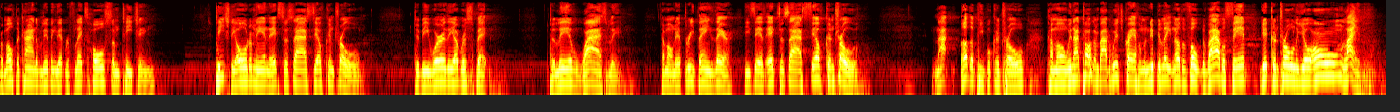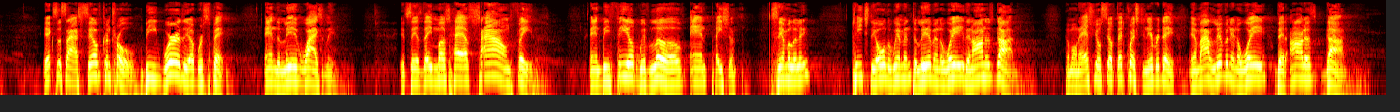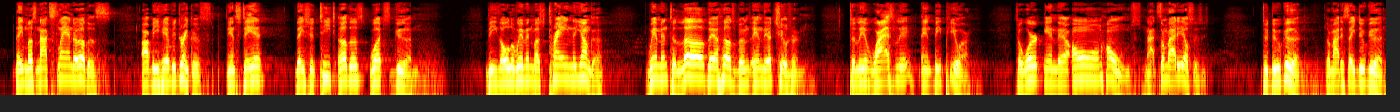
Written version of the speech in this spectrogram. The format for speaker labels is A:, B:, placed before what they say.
A: Promote the kind of living that reflects wholesome teaching. Teach the older men to exercise self control, to be worthy of respect, to live wisely. Come on, there are three things there. He says exercise self control, not other people control. Come on, we're not talking about witchcraft and manipulating other folk. The Bible said get control of your own life. Exercise self control, be worthy of respect, and to live wisely. It says they must have sound faith and be filled with love and patience. Similarly, teach the older women to live in a way that honors God. I'm going to ask yourself that question every day. Am I living in a way that honors God? They must not slander others or be heavy drinkers. Instead, they should teach others what's good. These older women must train the younger women to love their husbands and their children, to live wisely and be pure, to work in their own homes, not somebody else's, to do good. Somebody say, do good.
